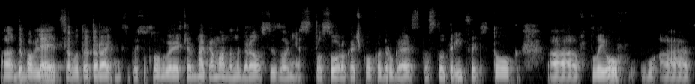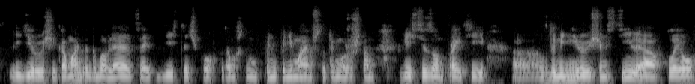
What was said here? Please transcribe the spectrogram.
а, добавляется вот эта разница. То есть, условно говоря, если одна команда набирала в сезоне 140 очков, а другая 100, 130, то а, в плей-офф а, лидирующей команде добавляются эти 10 очков, потому что мы понимаем, что ты можешь там весь сезон пройти а, в доминирующем стиле, а в плей-офф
